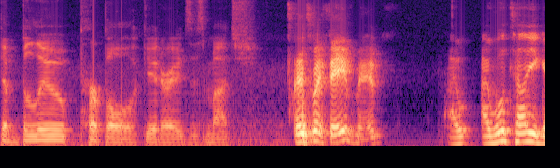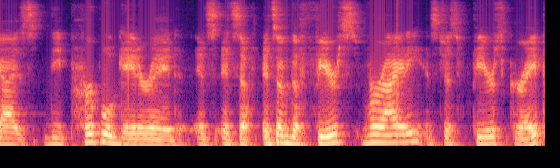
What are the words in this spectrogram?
the blue purple Gatorades as much. That's my fave, man. I, I will tell you guys the purple Gatorade. It's it's a it's of the fierce variety. It's just fierce grape.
